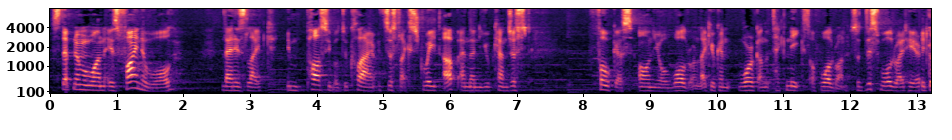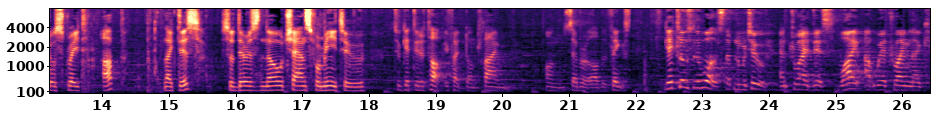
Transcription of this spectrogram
Step number one is find a wall that is like impossible to climb. It's just like straight up and then you can just focus on your wall run. Like you can work on the techniques of wall run. So this wall right here, it goes straight up like this. So there is no chance for me to, to get to the top if I don't climb on several other things. Get close to the wall, step number two, and try this. Why we're trying like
